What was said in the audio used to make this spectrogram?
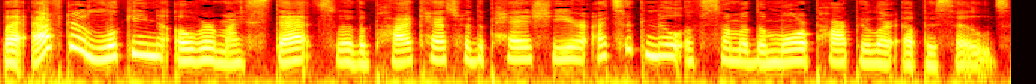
But after looking over my stats for the podcast for the past year, I took note of some of the more popular episodes.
